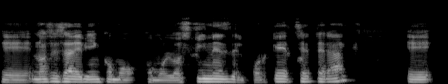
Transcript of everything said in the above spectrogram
eh, no se sabe bien como, como los fines del por qué, etcétera. Eh,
